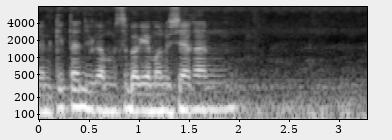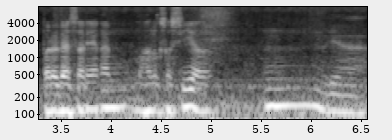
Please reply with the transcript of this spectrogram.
Dan kita juga sebagai manusia kan pada dasarnya kan makhluk sosial. Hmm ya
